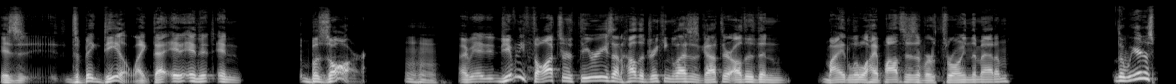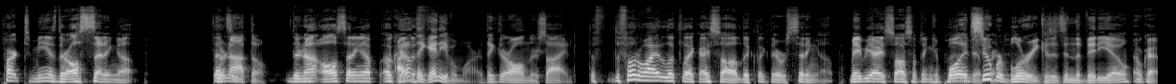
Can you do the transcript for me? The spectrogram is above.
is, it's a big deal like that. And, and, and bizarre. Mm-hmm. I mean, do you have any thoughts or theories on how the drinking glasses got there, other than my little hypothesis of her throwing them at him? The weirdest part to me is they're all setting up. That's they're not a, though. They're not all setting up. Okay, I don't the, think any of them are. I think they're all on their side. The, the photo I looked like I saw looked like they were sitting up. Maybe I saw something completely. Well, it's different. super blurry because it's in the video. Okay.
